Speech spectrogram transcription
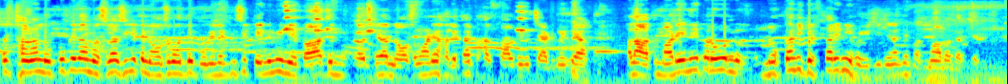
ਸਰ ਥਾਣਾ ਲੋਪੋਕੇ ਦਾ ਮਸਲਾ ਸੀ ਇੱਕ ਨੌਜਵਾਨ ਤੇ ਗੋਲੀ ਲੱਗੀ ਸੀ। 3 ਮਹੀਨੇ ਬਾਅਦ ਜਿਹੜਾ ਨੌਜਵਾਨ ਹੈ ਹਲੇ ਤੱਕ ਹਸਪਤਾਲ ਦੇ ਵਿੱਚ ਐਡਮਿਟ ਆ। ਹਾਲਾਤ ਮਾੜੇ ਨੇ ਪਰ ਉਹ ਲੋ- ਲੋਕਾਂ ਦੀ ਗ੍ਰਿਫਤਾਰੀ ਨਹੀਂ ਹੋਈ ਜੀ ਜਿਨ੍ਹਾਂ ਤੇ ਮਾਮਲਾ ਦਰਜ ਹੈ।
